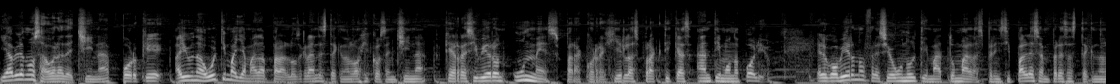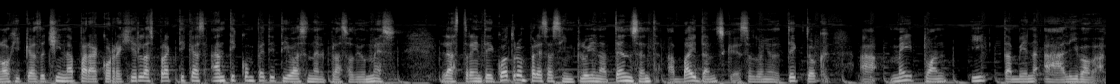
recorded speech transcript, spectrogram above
Y hablemos ahora de China, porque hay una última llamada para los grandes tecnológicos en China que recibieron un mes para corregir las prácticas antimonopolio. El gobierno ofreció un ultimátum a las principales empresas tecnológicas de China para corregir las prácticas anticompetitivas en el plazo de un mes. Las 34 empresas incluyen a Tencent, a ByteDance, que es el dueño de TikTok, a Meituan y también a Alibaba.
